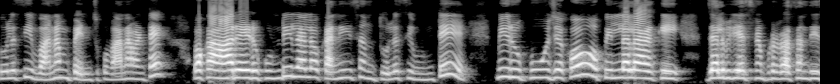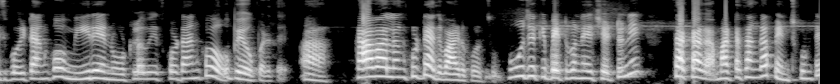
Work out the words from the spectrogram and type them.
తులసి వనం పెంచుకు వనం అంటే ఒక ఆరేడు కుండీలలో కనీసం తులసి ఉంటే మీరు పూజకో పిల్లలకి జలుబు చేసినప్పుడు రసం తీసి పోయటానికో మీరే నోట్లో వేసుకోవటానికో ఉపయోగపడతాయి. కావాలనుకుంటే అది వాడుకోవచ్చు. పూజకి పెట్టుకునే చెట్టుని చక్కగా మట్టసంగా పెంచుకుంటే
